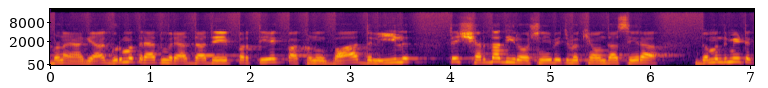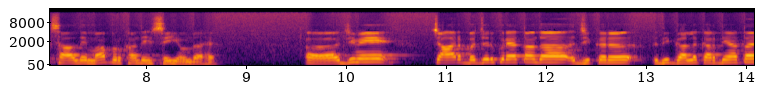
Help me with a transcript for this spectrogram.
ਬਣਾਇਆ ਗਿਆ। ਗੁਰਮਤਿ ਰਹਿਤ ਮਰਿਆਦਾ ਦੇ ਪ੍ਰਤੀਕ ਪੱਖ ਨੂੰ ਬਾਦ ਦਲੀਲ ਤੇ ਸ਼ਰਧਾ ਦੀ ਰੋਸ਼ਨੀ ਵਿੱਚ ਵਿਖਿਆਉਣ ਦਾ ਸਿਹਰਾ ਦਮਦਮੀ ਟਕਸਾਲ ਦੇ ਮਹਾਂਪੁਰਖਾਂ ਦੇ ਹਿੱਸੇ ਹੀ ਆਉਂਦਾ ਹੈ। ਜਿਵੇਂ ਚਾਰ ਬੱਜਰ ਕੁਰੈਤਾਂ ਦਾ ਜ਼ਿਕਰ ਦੀ ਗੱਲ ਕਰਦੇ ਆ ਤਾਂ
